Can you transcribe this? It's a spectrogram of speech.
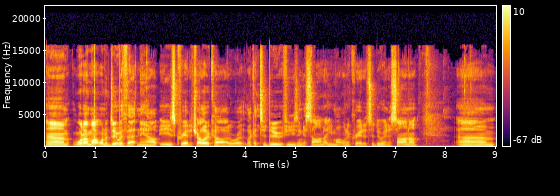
um, what I might want to do with that now is create a Trello card or like a to-do. If you're using Asana, you might want to create a to-do in Asana. Um,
